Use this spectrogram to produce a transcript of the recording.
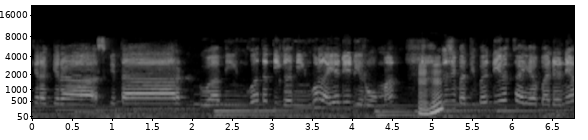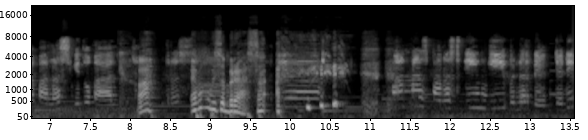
kira-kira sekitar dua minggu atau tiga minggu lah ya dia di rumah Mhm. terus tiba-tiba dia kayak badannya panas gitu kan Ah, terus emang eh, bisa berasa? Iya, panas panas tinggi bener deh jadi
